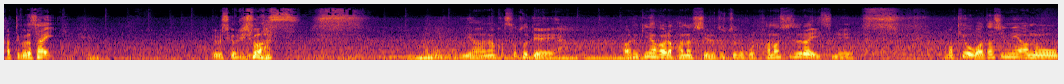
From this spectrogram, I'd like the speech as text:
買ってください。よろしくお願いします。いやなんか外で歩きながら話してるとちょっとこれ話しづらいですね、まあ、今日私ねあの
